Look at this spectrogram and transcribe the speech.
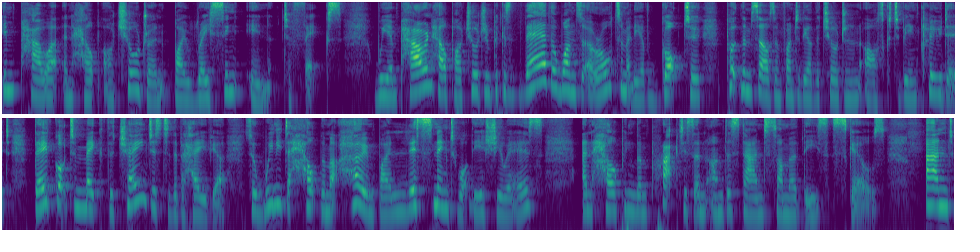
empower and help our children by racing in to fix. We empower and help our children because they're the ones that are ultimately have got to put themselves in front of the other children and ask to be included. They've got to make the changes to the behavior. So we need to help them at home by listening to what the issue is and helping them practice and understand some of these skills and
